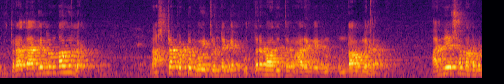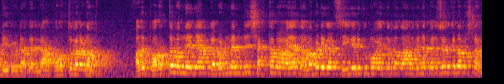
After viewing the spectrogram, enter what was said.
ഒരു ഉണ്ടാവില്ല. നഷ്ടപ്പെട്ടു പോയിട്ടുണ്ടെങ്കിൽ ഉത്തരവാദിത്വം ആരെങ്കിലും ഉണ്ടാവുമല്ല. അന്വേഷണ നടപടിയിലൂടെ അതെല്ലാം പുറത്തു വരണം. അത് പുറത്തു വന്നു കഴിഞ്ഞാൽ ഗവൺമെന്റ് ശക്തമായ നടപടികൾ സ്വീകരിക്കുമോ എന്നുള്ളതാണ് പിന്നെ പരിശോധിക്കേണ്ട പ്രശ്നം.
